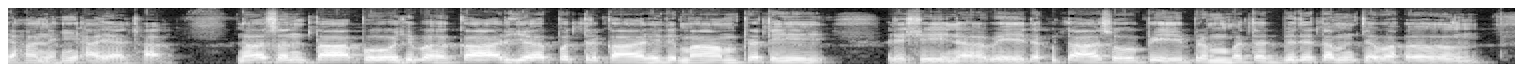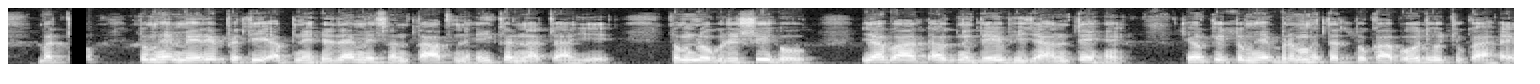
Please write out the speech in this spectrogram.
यहाँ नहीं आया था। न संतापो हि वह कार्य, पुत्र कार्य माम प्रति। ऋषि न वेद हुतासोपि ब्रह्म तद्विदतम च वह बच्चों, तुम्हें मेरे प्रति अपने हृदय में संताप नहीं करना चाहिए। तुम लोग ऋषि हो यह बात अग्निदेव भी जानते हैं, क्योंकि तुम्हें ब्रह्म तत्व का बोध हो चुका है।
